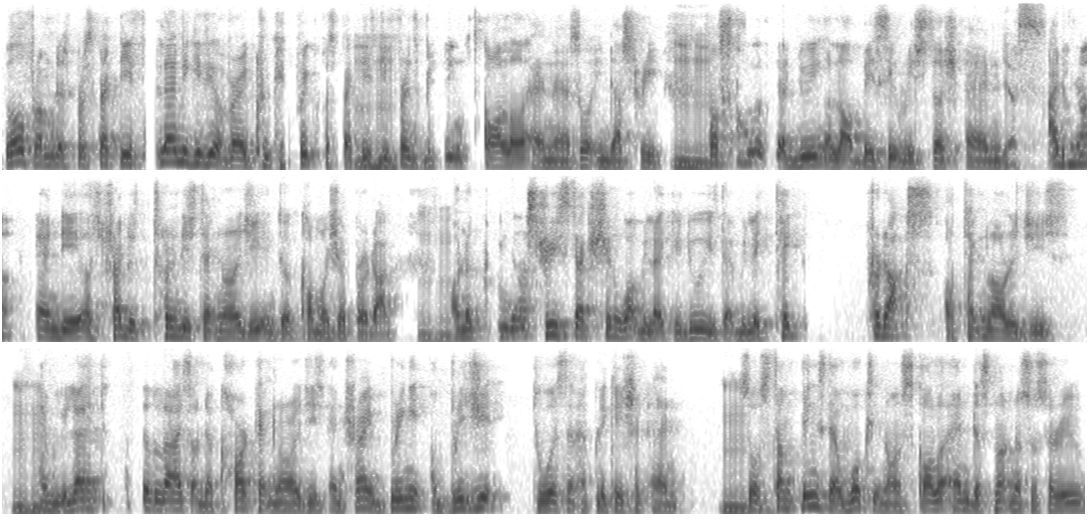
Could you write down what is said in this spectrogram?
Well, from this perspective, let me give you a very quick, quick perspective mm-hmm. difference between scholar and also industry. Mm-hmm. For scholars, they're doing a lot of basic research, and yes. I do not, and they try to turn this technology into a commercial product. Mm-hmm. On the industry section, what we like to do is that we like take products or technologies, mm-hmm. and we like to capitalize on the core technologies and try and bring it, or bridge it towards an application end. Mm. So some things that works in our scholar end does not necessarily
